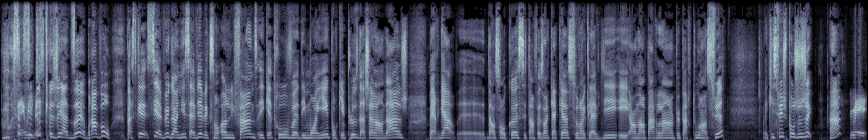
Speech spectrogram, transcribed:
Moi, Ben oui, c'est ben- tout ce que j'ai à dire. Bravo. Parce que si elle veut gagner sa vie avec son OnlyFans et qu'elle trouve euh, des moyens pour qu'il y ait plus d'achalandage, ben regarde, euh, dans son cas, c'est en faisant caca sur un clavier et en en parlant un peu partout ensuite. Ben, qui suis-je pour juger? Hein? Mais,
